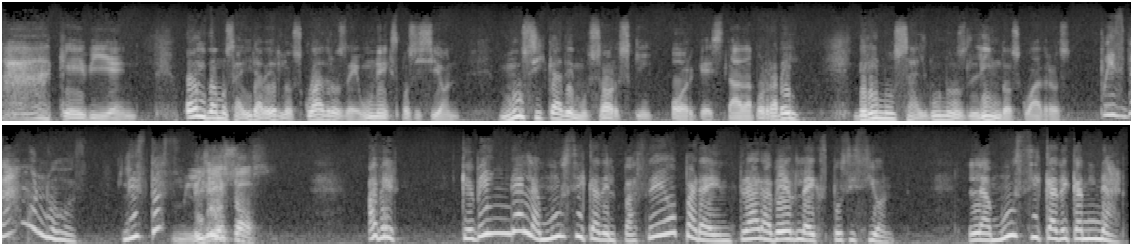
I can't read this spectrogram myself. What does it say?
¡Ah, qué bien! Hoy vamos a ir a ver los cuadros de una exposición. Música de Mussorgsky, orquestada por Ravel. Veremos algunos lindos cuadros. Pues vámonos. ¿Listos? ¿Listos? A ver, que venga la música del paseo para entrar a ver la exposición. La música de caminar.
